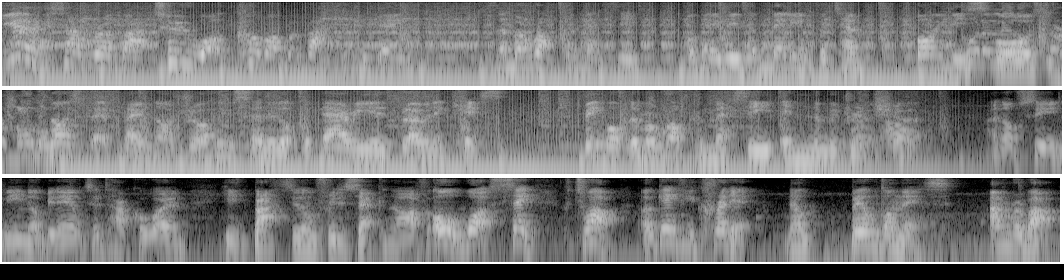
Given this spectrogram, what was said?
Yes, Amrabat. 2-1. Come on, we're back in the game. The Moroccan Messi, or maybe he's a millionth attempt, finally scores. Nice bit of play. I'm not sure who set it up, but there he is, blowing a kiss. Big up the Moroccan Messi in the Madrid shirt and obviously me not being able to tackle won't. He's batted on through the second half. Oh, what? Say, Courtois, I gave you credit. Now build on this. Amrabat.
